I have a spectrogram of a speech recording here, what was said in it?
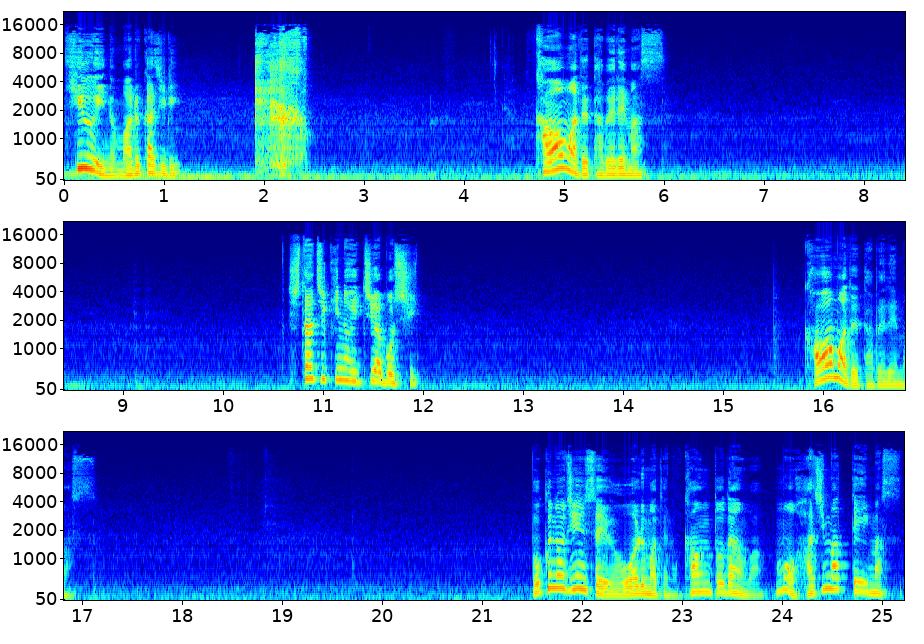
キウイの丸かじり。皮まで食べれます。下敷きの一夜干し。皮まで食べれます。僕の人生が終わるまでのカウントダウンはもう始まっています。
